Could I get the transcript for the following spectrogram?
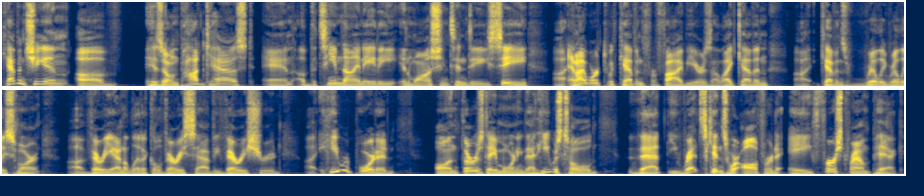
Kevin Sheehan of his own podcast and of the Team 980 in Washington, D.C. Uh, and I worked with Kevin for five years. I like Kevin. Uh, Kevin's really, really smart, uh, very analytical, very savvy, very shrewd. Uh, he reported on Thursday morning that he was told that the Redskins were offered a first round pick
